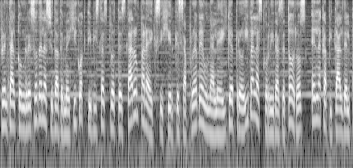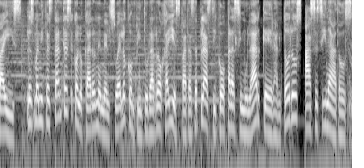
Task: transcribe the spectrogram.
Frente al Congreso de la Ciudad de México, activistas protestaron para exigir que se apruebe una ley que prohíba las corridas de toros en la capital del país. Los manifestantes se colocaron en el suelo con pintura roja y espadas de plástico para simular que eran toros asesinados.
